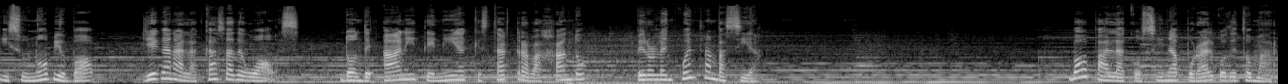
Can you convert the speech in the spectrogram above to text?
y su novio Bob llegan a la casa de Wallace, donde Annie tenía que estar trabajando, pero la encuentran vacía. Bob va a la cocina por algo de tomar.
